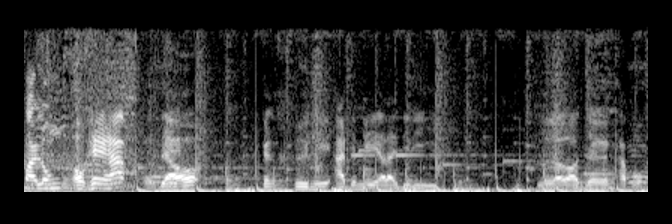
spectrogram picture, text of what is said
ปล่อยลง โอเคครับ เดี๋ยวกลางคืนนี้อาจจะมีอะไรดีๆอีกเดี๋ยวเราเจอกันครับผม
